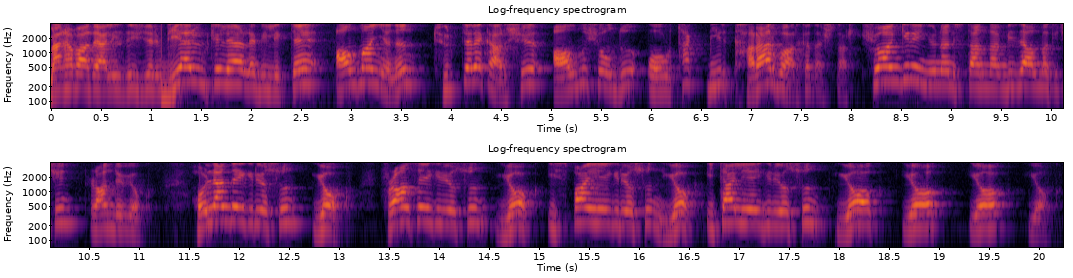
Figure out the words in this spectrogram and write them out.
Merhaba değerli izleyicilerim. Diğer ülkelerle birlikte Almanya'nın Türklere karşı almış olduğu ortak bir karar bu arkadaşlar. Şu an girin Yunanistan'dan vize almak için randevu yok. Hollanda'ya giriyorsun yok. Fransa'ya giriyorsun yok. İspanya'ya giriyorsun yok. İtalya'ya giriyorsun yok, yok, yok, yok.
